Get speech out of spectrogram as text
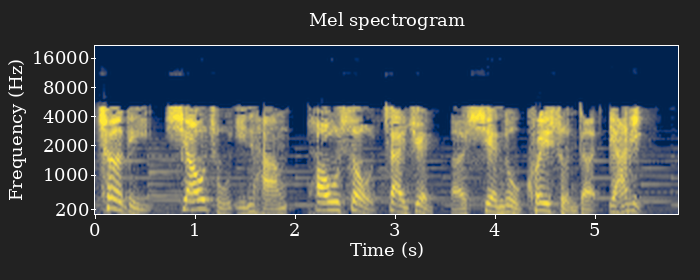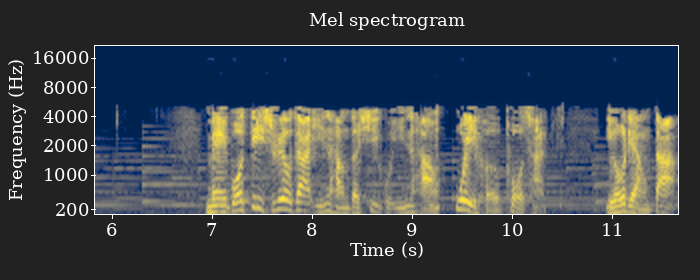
彻底消除银行抛售债券而陷入亏损的压力。美国第十六大银行的矽谷银行为何破产？有两大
